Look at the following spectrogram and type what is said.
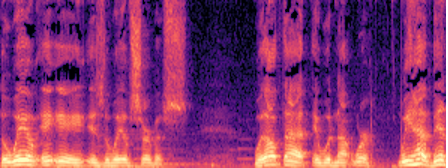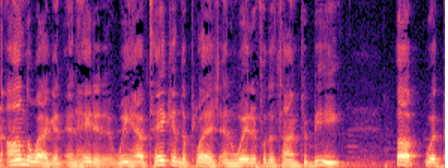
The way of AA is the way of service. Without that, it would not work. We have been on the wagon and hated it. We have taken the pledge and waited for the time to be up with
